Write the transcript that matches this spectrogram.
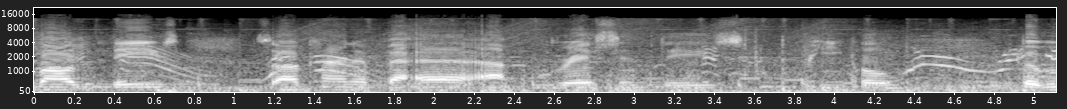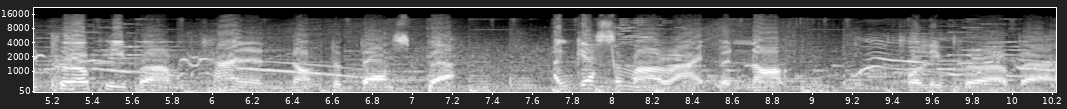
more than these, so I'm kind of better at racing these people. But with pro people, I'm kind of not the best, but I guess I'm alright, but not fully pro, but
